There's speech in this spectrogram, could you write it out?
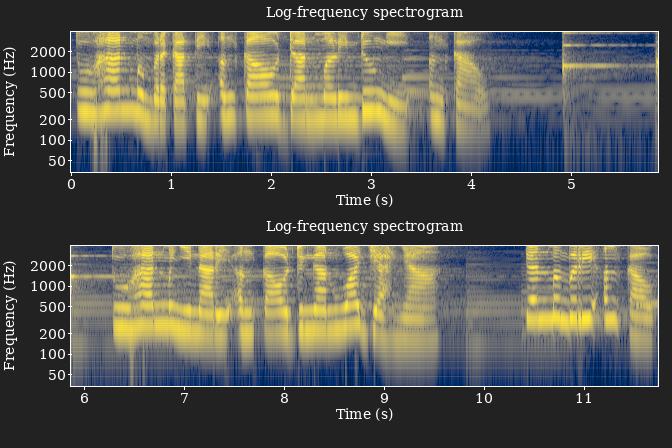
Tuhan memberkati engkau dan melindungi engkau." Tuhan menyinari engkau dengan wajahnya dan memberi engkau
